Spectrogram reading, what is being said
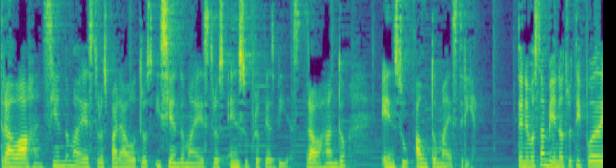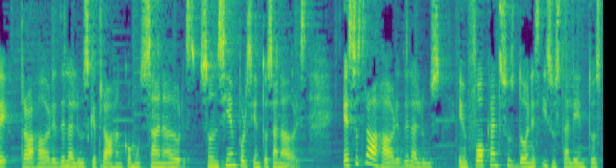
trabajan siendo maestros para otros y siendo maestros en sus propias vidas, trabajando en su automaestría. Tenemos también otro tipo de trabajadores de la luz que trabajan como sanadores, son 100% sanadores. Estos trabajadores de la luz enfocan sus dones y sus talentos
